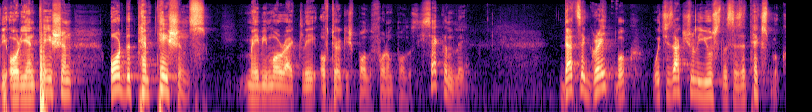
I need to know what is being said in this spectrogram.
the orientation or the temptations, maybe more rightly, of Turkish foreign policy. Secondly, that's a great book, which is actually useless as a textbook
